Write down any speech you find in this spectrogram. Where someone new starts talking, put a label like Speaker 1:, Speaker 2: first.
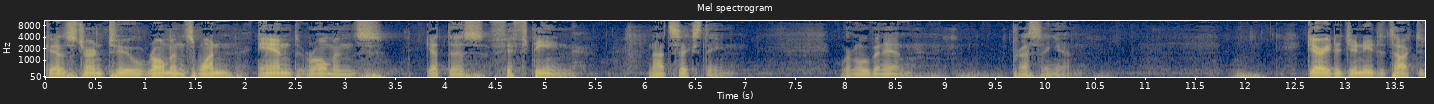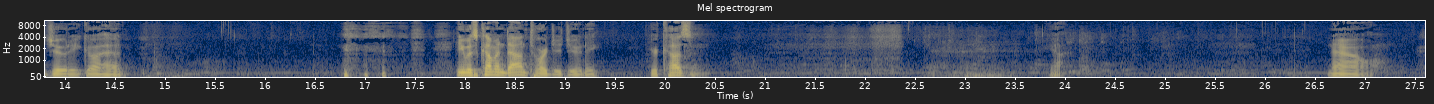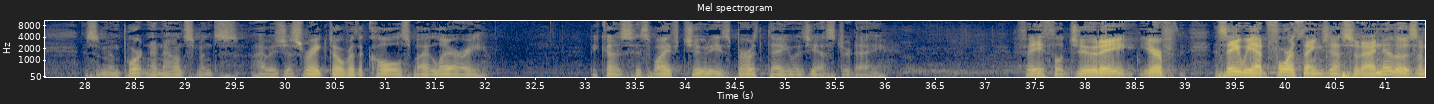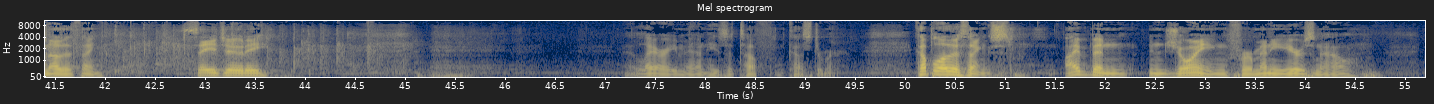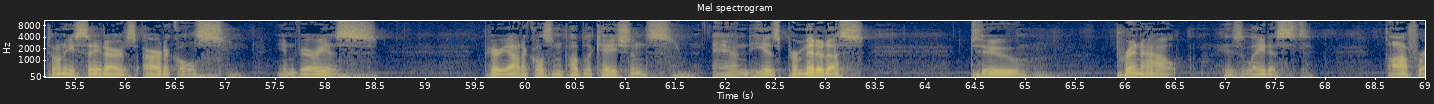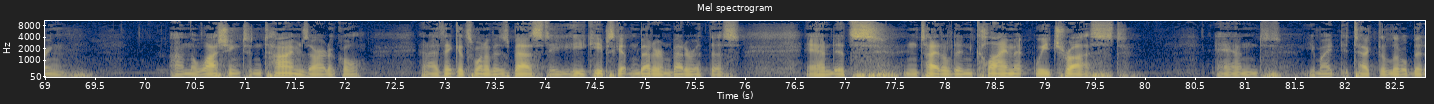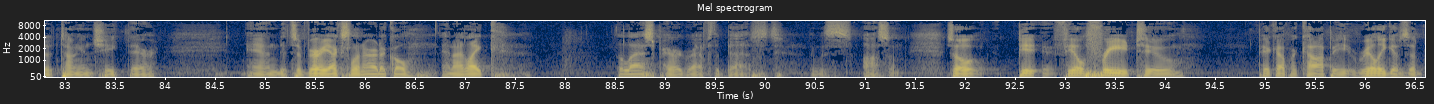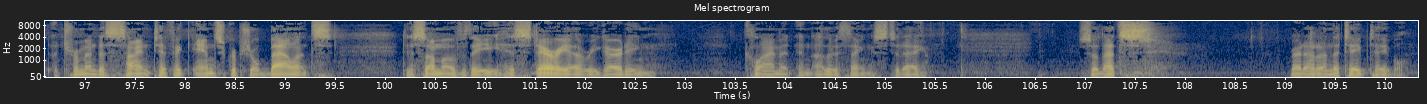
Speaker 1: Okay, let's turn to Romans 1 and Romans, get this, 15, not 16. We're moving in, pressing in. Gary, did you need to talk to Judy? Go ahead. he was coming down toward you, Judy, your cousin. Yeah. Now, some important announcements. I was just raked over the coals by Larry because his wife Judy's birthday was yesterday. Faithful Judy, you're see we had four things yesterday. I knew there was another thing. See Judy. Larry, man, he's a tough customer. A couple other things. I've been enjoying for many years now Tony Sadar's articles in various periodicals and publications, and he has permitted us to print out his latest offering on the Washington Times article, and I think it's one of his best. He, he keeps getting better and better at this. And it's entitled In Climate We Trust. And you might detect a little bit of tongue in cheek there. And it's a very excellent article, and I like the last paragraph the best. It was awesome. So p- feel free to pick up a copy. It really gives a, a tremendous scientific and scriptural balance to some of the hysteria regarding climate and other things today. So that's right out on the tape table.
